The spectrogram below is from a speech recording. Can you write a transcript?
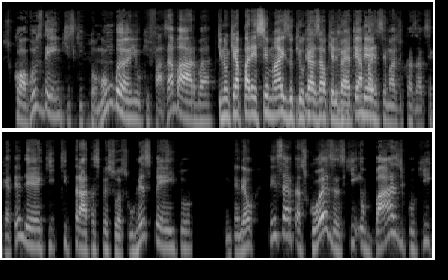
escova os dentes, que toma um banho, que faz a barba. Que não quer aparecer mais do que o casal que ele vai atender. Que quer aparecer mais do que o casal que você quer atender, que, que trata as pessoas com respeito, entendeu? Tem certas coisas que o básico que,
